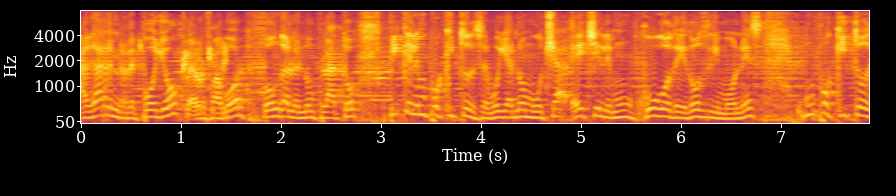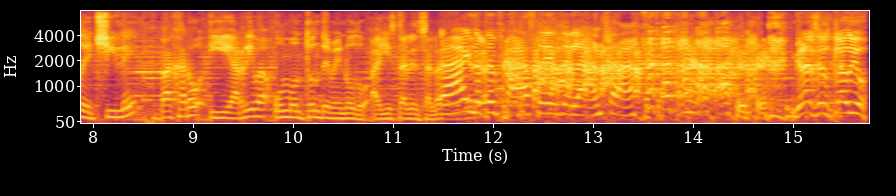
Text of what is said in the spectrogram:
Agarren repollo, por favor, póngalo en un plato, píquele un poquito de cebolla, no mucha, échele un jugo de dos limones, un poquito de chile, pájaro y arriba un montón de menudo. Ahí está la ensalada. Ay, no te pases de lanza. Gracias, Claudio.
